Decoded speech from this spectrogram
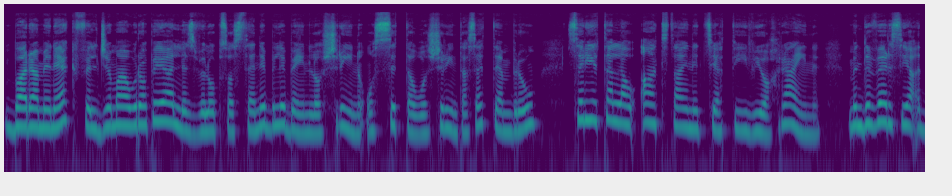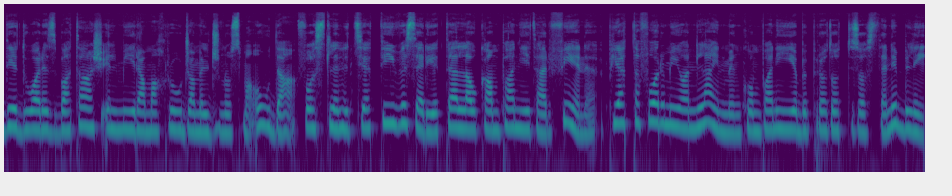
Barra minn hekk, fil-Ġimgħa Ewropea għall-Iżvilupp Sostenibbli bejn l-20 u s-26 ta' Settembru ser jittellgħu għadd ta' inizjattivi oħrajn minn diversi għaqdiet dwar is-sbatax il-mira maħruġa mill-Ġnus Magħquda. Fost l-inizjattivi ser jittellgħu kampanji t'għarfien, pjattaformi online minn kumpaniji bi prodotti sostenibbli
